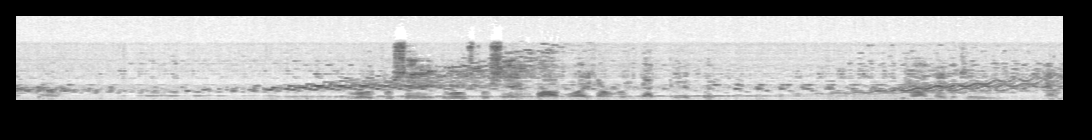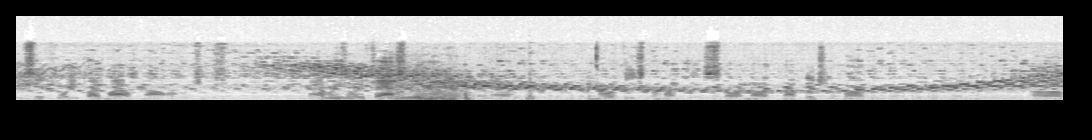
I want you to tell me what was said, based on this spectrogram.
and uh, road per se, the roads per se, plot wise, aren't really that good, but you know, I'm able to at least hit 45 miles an hour, which is uh, reasonably fast in, uh, the northeast like this, so I'm not not bitching about it. Um,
